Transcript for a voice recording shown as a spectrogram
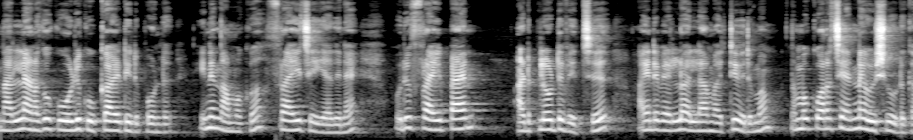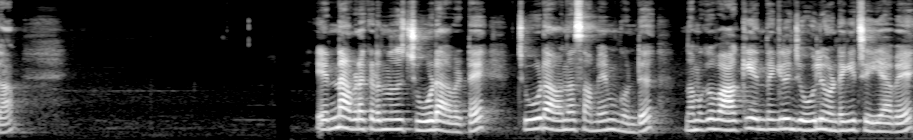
നല്ല കണക്ക് കോഴി കുക്കായിട്ട് ഇരിപ്പുണ്ട് ഇനി നമുക്ക് ഫ്രൈ ചെയ്യാം അതിനെ. ഒരു ഫ്രൈ പാൻ അടുപ്പിലോട്ട് വെച്ച് അതിന്റെ വെള്ളമെല്ലാം വറ്റി വരുമ്പം നമുക്ക് കുറച്ച് എണ്ണ ഒഴിച്ചു കൊടുക്കാം. എണ്ണ അവിടെ കിടന്നത് ചൂടാവട്ടെ. ചൂടാവുന്ന സമയം കൊണ്ട് നമുക്ക് ബാക്കി എന്തെങ്കിലും ജോലി ഉണ്ടെങ്കിൽ ചെയ്യാവേ.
